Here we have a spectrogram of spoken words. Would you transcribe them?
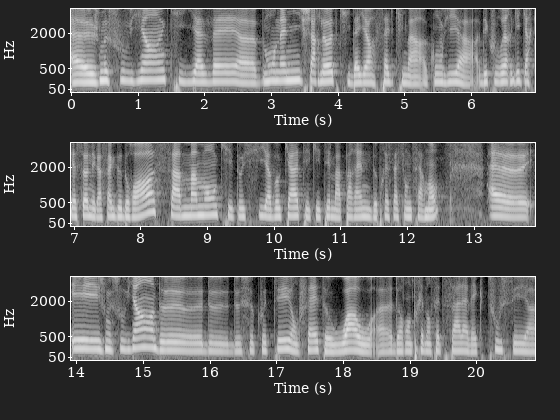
Euh, je me souviens qu'il y avait mon amie Charlotte, qui d'ailleurs celle qui m'a conviée à découvrir Guy Carcassonne et la fac de droit, sa maman qui est aussi avocate et qui était ma parraine de prestation de serment. Euh, et je me souviens de, de, de, ce côté, en fait, waouh, euh, de rentrer dans cette salle avec tous ces, euh,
